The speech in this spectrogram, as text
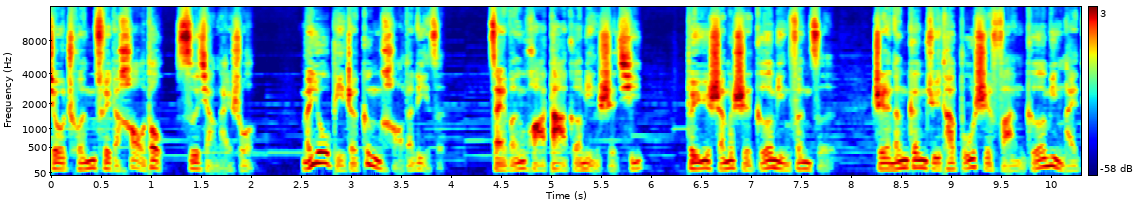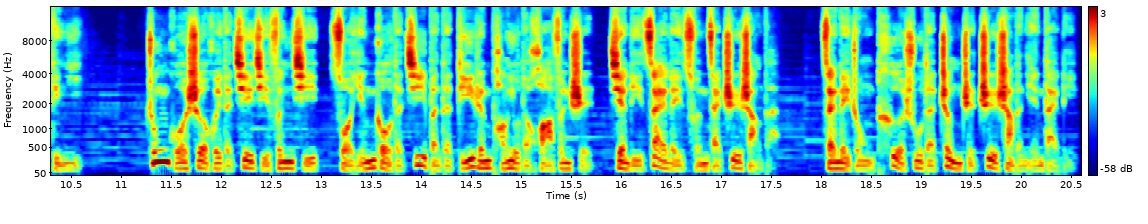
就纯粹的好斗思想来说，没有比这更好的例子。在文化大革命时期。对于什么是革命分子，只能根据他不是反革命来定义。中国社会的阶级分析所营构的基本的敌人朋友的划分是建立在类存在之上的。在那种特殊的政治至上的年代里，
